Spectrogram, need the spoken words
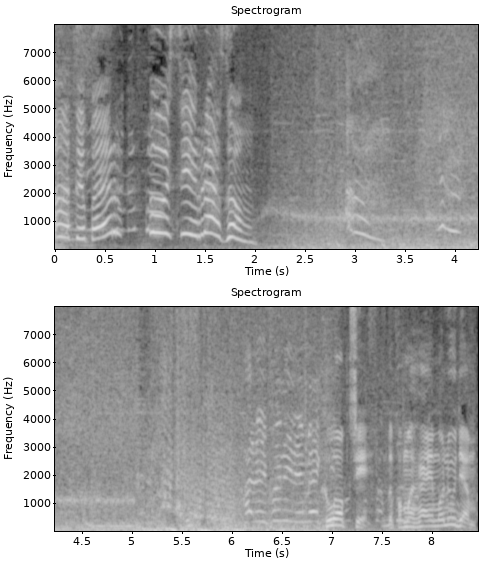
А тепер усі разом! Хлопці, допомагаємо людям.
